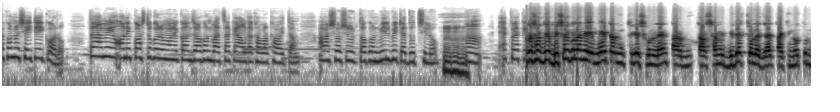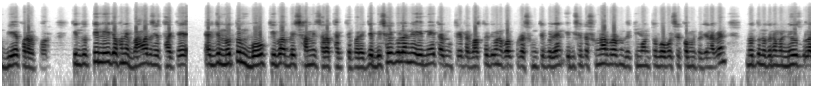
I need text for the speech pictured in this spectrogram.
এখনও সেইটাই করো। তা আমি অনেক কষ্ট করে মনে করেন যখন বাচ্চাকে আলগা খাবার খাওয়াইতাম আমার শ্বশুর তখন মিলবিটা দুধ ছিল। হ্যাঁ দর্শক যে বিষয়গুলো নিয়ে মেয়েটার মুখ থেকে শুনলেন তার তার স্বামী বিদেশ চলে যায় তাকে নতুন বিয়ে করার পর। কিন্তু তিনি যখন বাংলাদেশে থাকে একজন নতুন বউ কীভাবে স্বামী ছাড়া থাকতে পারে? যে বিষয়গুলো নিয়ে এই মেয়েটার মুখ থেকে তার বাস্তব জীবনের গল্পটা শুনতে পেলেন, এই বিষয়টা শোনার পর আপনাদের কি মন্তব্য অবশ্যই কমেন্ট করে জানাবেন। নতুন নতুন আমার নিউজগুলো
